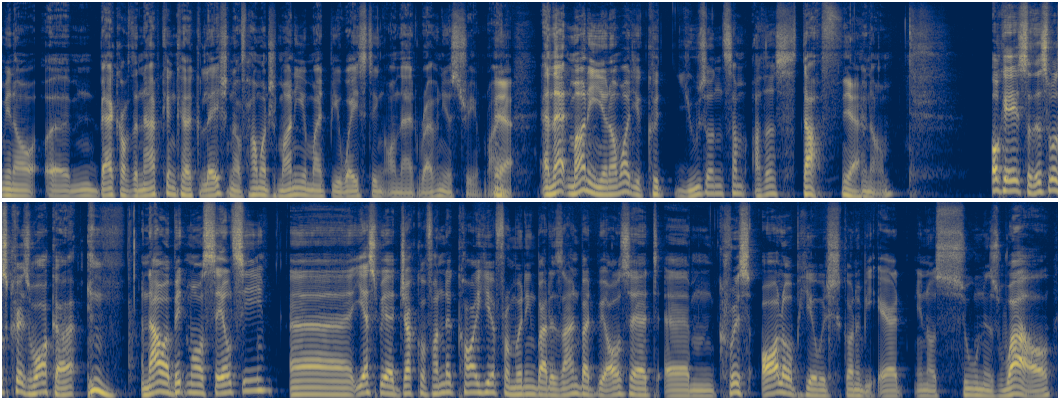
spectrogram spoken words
you know, um, back of the napkin calculation of how much money you might be wasting on that revenue stream, right? Yeah. And that money, you know what, you could use on some other stuff. Yeah. You know. Okay, so this was Chris Walker. now a bit more salesy. Uh, yes, we had Jaco van der Kooi here from Winning by Design, but we also had um, Chris Orlob here, which is going to be aired, you know, soon as well.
